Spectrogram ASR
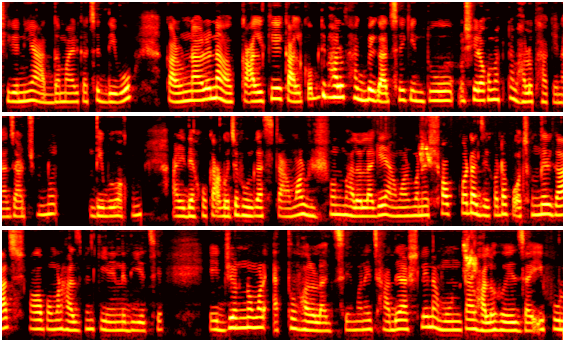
ছিঁড়ে নিয়ে আদ্যা মায়ের কাছে দেব। কারণ না হলে না, কালকে কালকে অবধি ভালো থাকবে গাছে, কিন্তু সেরকম একটা ভালো থাকে না, যার জন্য দেবো এখন। আর এই দেখো কাগজে ফুল গাছটা, আমার ভীষণ ভালো লাগে। আমার মানে সব কটা, যে কটা পছন্দের গাছ, সব আমার হাজব্যান্ড কিনে এনে দিয়েছে। এর জন্য আমার এত ভালো লাগছে। মানে ছাদে আসলে না মনটা ভালো হয়ে যায়। এই ফুল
